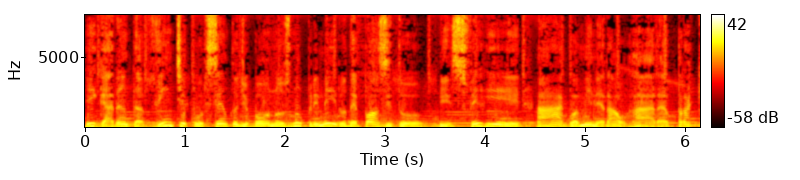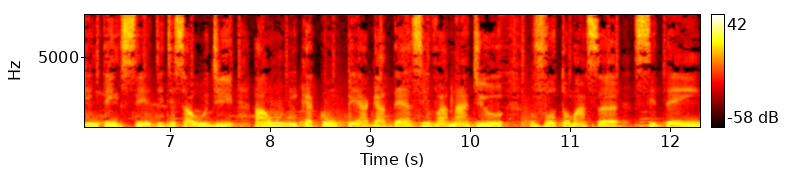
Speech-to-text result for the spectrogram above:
e garanta 20% de bônus no primeiro depósito. Esferrier. A água mineral rara para quem tem sede de saúde. A única com pH 10 e vanádio. Votomassa. Se tem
